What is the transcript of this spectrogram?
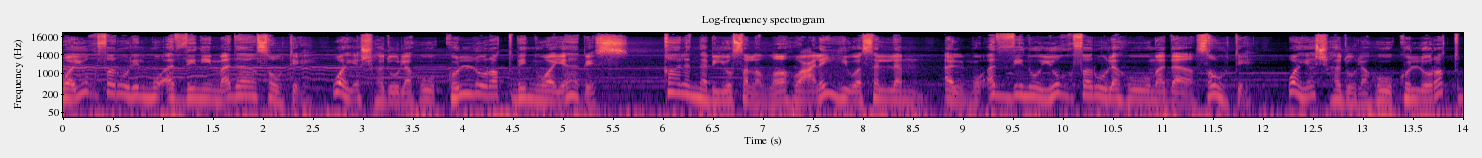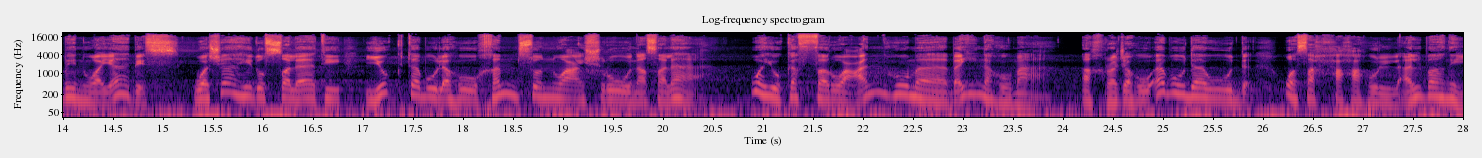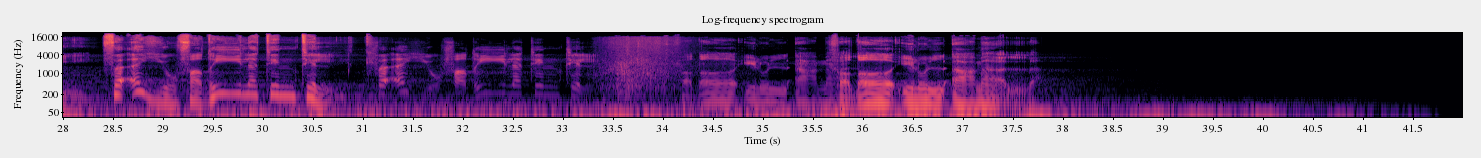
ويغفر للمؤذن مدى صوته ويشهد له كل رطب ويابس. قال النبي صلى الله عليه وسلم المؤذن يغفر له مدى صوته ويشهد له كل رطب ويابس. وشاهد الصلاة يكتب له خمس وعشرون صلاة ويكفر عنه ما بينهما. أخرجه أبو داود وصححه الألباني. فأي فضيلة تلك؟ فأي فضيلة تلك؟ فضائل الأعمال. فضائل الأعمال.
